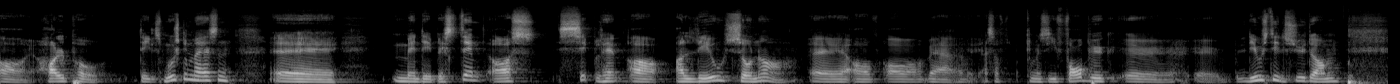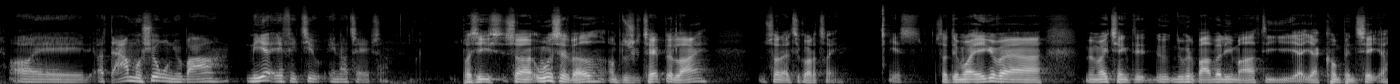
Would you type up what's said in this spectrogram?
at holde på dels muskelmassen, øh, men det er bestemt også simpelthen at, at leve sundere øh, og, og være, altså, kan man sige, forebygge øh, øh, livsstilssygdomme. Og, øh, og der er motion jo bare mere effektiv end at tabe sig. Præcis. Så uanset hvad, om du skal tabe det eller ej, så er det altid godt at træne. Yes. Så det må ikke være, man må ikke tænke, det, nu, nu kan det bare være lige meget, fordi jeg, jeg kompenserer.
